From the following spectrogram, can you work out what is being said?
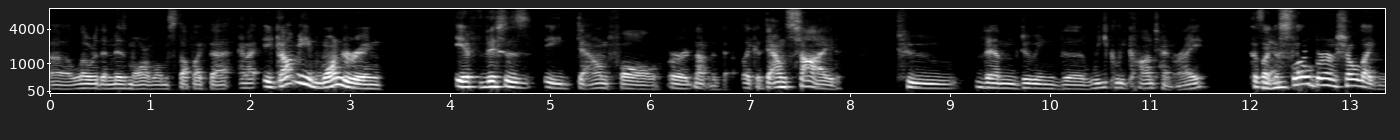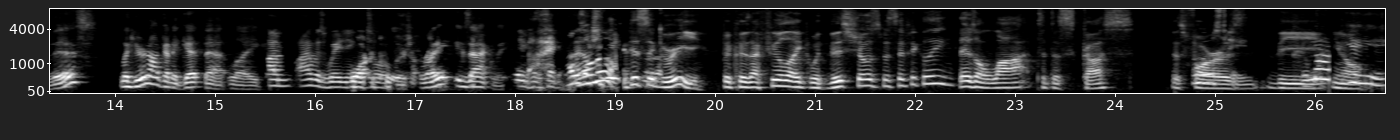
uh, lower than Ms. Marvel and stuff like that, and I, it got me wondering if this is a downfall or not a, like a downside to them doing the weekly content, right? Because like Yeah. a slow burn show like this, like you're not going to get that like I'm I was waiting water until cooler, show, right? Exactly. waiting I, I don't know. I disagree because I feel like with this show specifically, there's a lot to discuss as far as the No, you know yeah, yeah,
